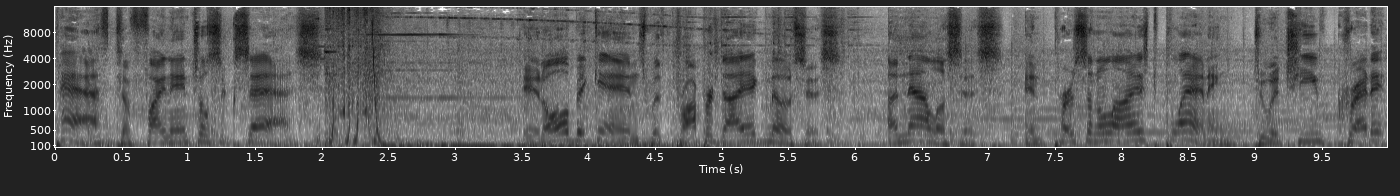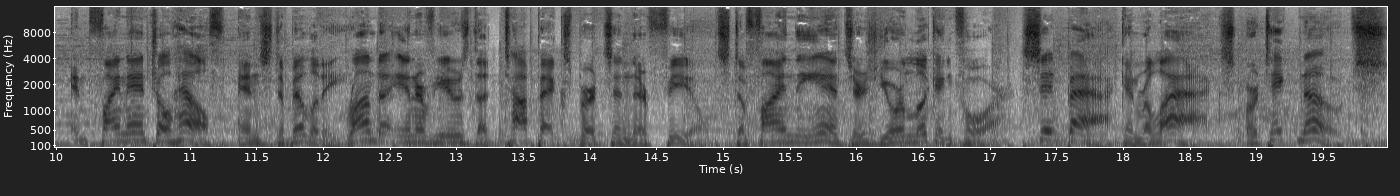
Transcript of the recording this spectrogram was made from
path to financial success. It all begins with proper diagnosis, analysis, and personalized planning to achieve credit and financial health and stability. Rhonda interviews the top experts in their fields to find the answers you're looking for. Sit back and relax or take notes.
